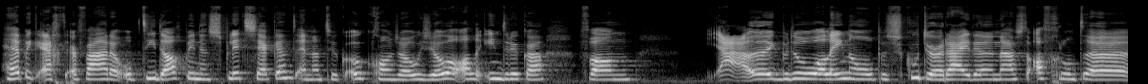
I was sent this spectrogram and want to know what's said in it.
heb ik echt ervaren op die dag binnen een split second. En natuurlijk ook gewoon sowieso al alle indrukken van... Ja, ik bedoel, alleen al op een scooter rijden naast de afgrond uh,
